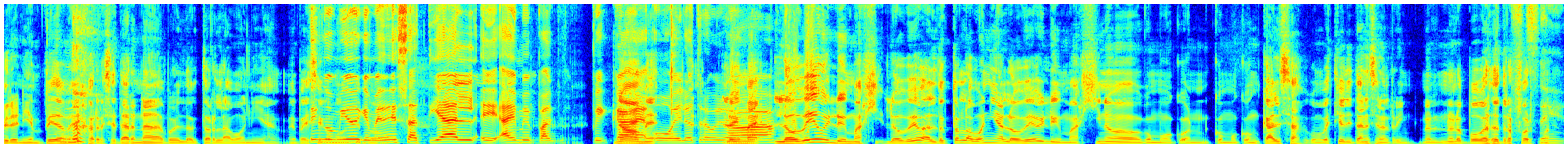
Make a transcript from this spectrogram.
Pero ni en pedo me No. dejo recetar nada por el doctor Lavonia. Me parece Tengo como miedo de que me dé Satial, eh, AMPK No, me- o el otro. Lo, lo veo y lo imagino. Lo veo al doctor Lavonia, lo veo y lo imagino como con, como con calzas, como vestido de titanes en el ring. No, no lo puedo ver de otra forma. Sí,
